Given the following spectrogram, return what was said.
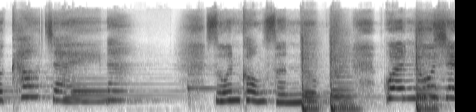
ก็เข้าใจนะ ส่วนคงสนุกกว่าหนูใช่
